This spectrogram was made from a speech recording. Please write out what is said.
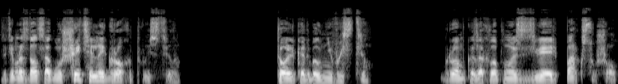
Затем раздался оглушительный грохот выстрела. Только это был не выстрел. Громко захлопнулась дверь, Паркс ушел.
